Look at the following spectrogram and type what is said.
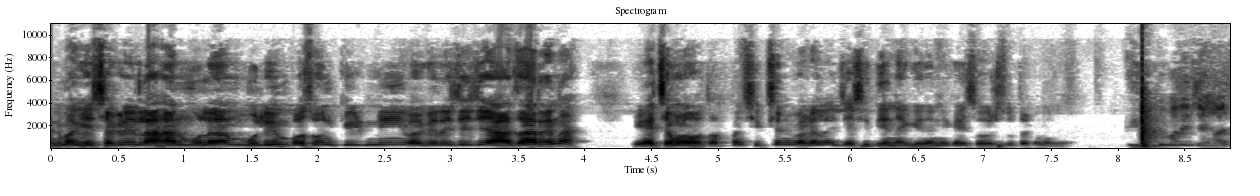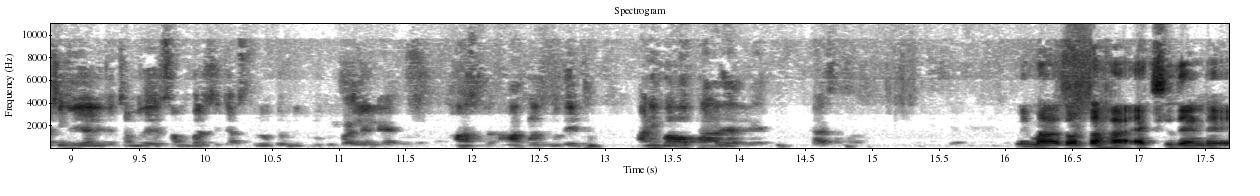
आणि मग हे सगळे लहान मुलां मुलींपासून किडनी वगैरेचे जे आजार आहे ना हे याच्यामुळे होतात. पण शिक्षण विभागाला याच्याशी देणं घेणं काही सोय सुतक नाही हा हा आणि मला वाटतं हा ऍक्सिडेंट आहे.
